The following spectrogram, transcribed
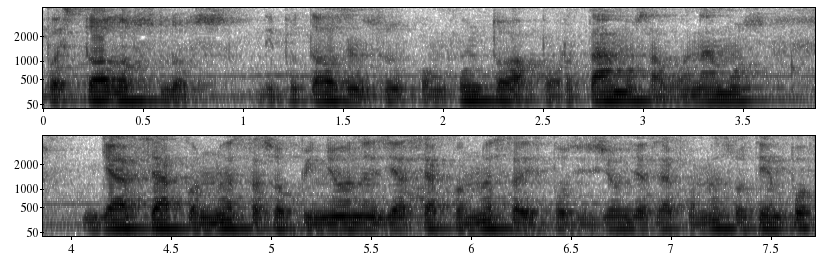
pues todos los diputados en su conjunto aportamos, abonamos ya sea con nuestras opiniones, ya sea con nuestra disposición, ya sea con nuestro tiempo,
